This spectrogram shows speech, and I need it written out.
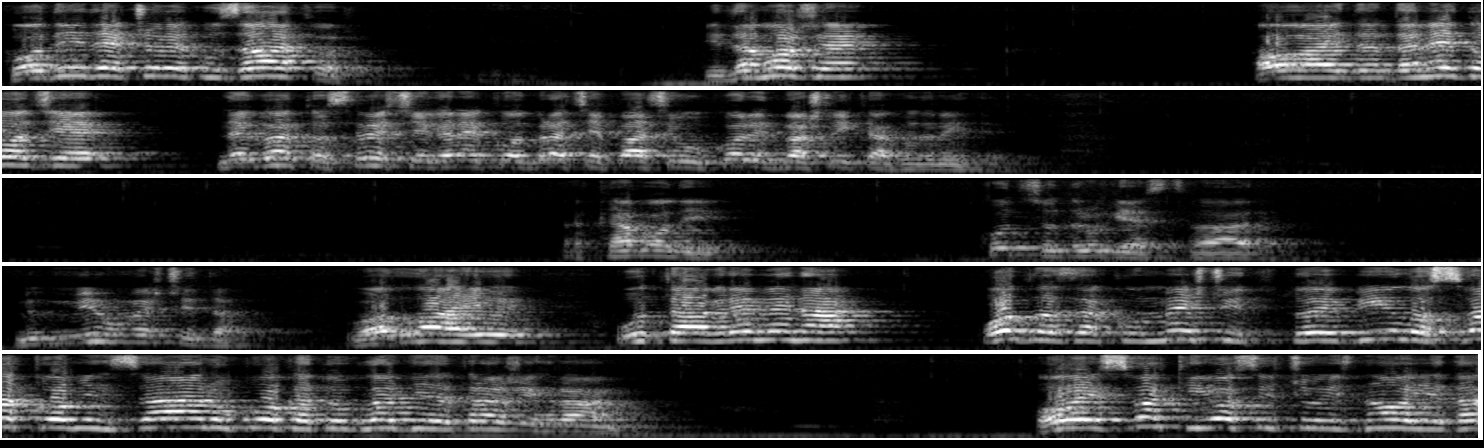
Kod ide čovjek u zatvor i da može ovaj, da, da ne dođe, nego eto sreće ga neko od braće pa će u korit baš nikako da ne ide. Da kamoli, kud su druge stvari? Mi, mi u mešćida. Wallahi, u ta vremena odlazak u mešćid, to je bilo svakom insanu ko kad ugladnje da traži hranu. Ovo je svaki osjećao i znao je da,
